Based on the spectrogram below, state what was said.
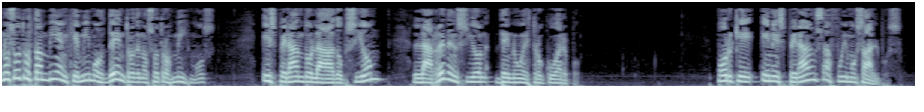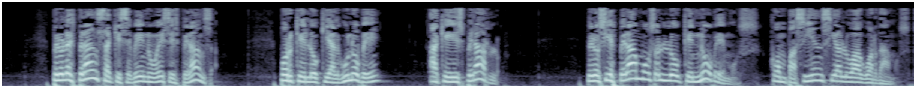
nosotros también gemimos dentro de nosotros mismos, esperando la adopción, la redención de nuestro cuerpo. Porque en esperanza fuimos salvos. Pero la esperanza que se ve no es esperanza, porque lo que alguno ve, ¿a qué esperarlo? Pero si esperamos lo que no vemos, con paciencia lo aguardamos.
